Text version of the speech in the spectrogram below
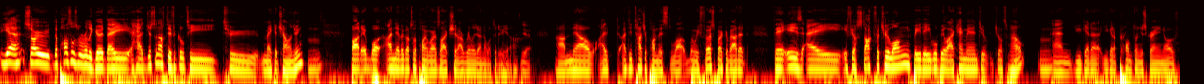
Yeah, so the puzzles were really good. They had just enough difficulty to make it challenging. Mm-hmm. But it I never got to the point where it's like, shit, I really don't know what to do here. yeah, Um, now, I I did touch upon this lo- when we first spoke about it. There is a if you're stuck for too long, BD will be like, "Hey man, do you, do you want some help?" Mm. And you get a you get a prompt on your screen of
